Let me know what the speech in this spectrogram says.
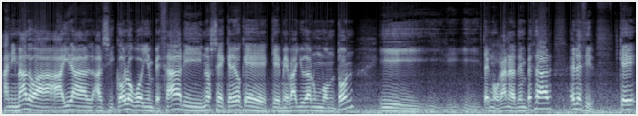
animado a, ir al, psicólogo y empezar y no sé, creo que, me va a ayudar un montón y tengo ganas de empezar. Es decir, que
